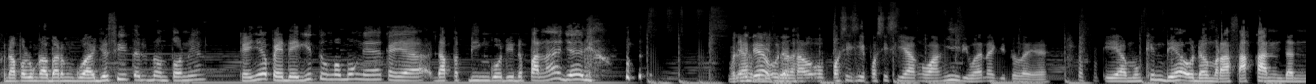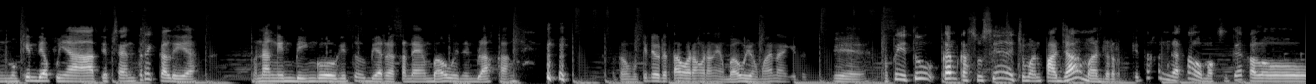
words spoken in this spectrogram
kenapa lu nggak bareng gua aja sih tadi nontonnya kayaknya pede gitu ngomongnya kayak dapat bingo di depan aja gitu. Berarti Ya, dia begitulah. udah tahu posisi-posisi yang wangi di mana gitu lah ya. Iya mungkin dia udah merasakan dan mungkin dia punya tips and trick kali ya menangin bingo gitu biar gak kena yang bau di belakang Atau mungkin dia udah tahu orang-orang yang bau yang mana gitu. Iya, tapi itu kan kasusnya cuma pajama, Der. Kita kan nggak tahu maksudnya kalau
